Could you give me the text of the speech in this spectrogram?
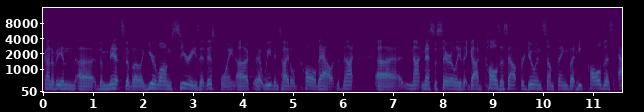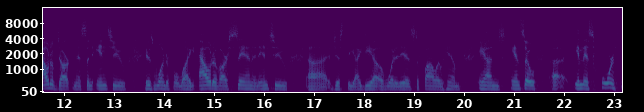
kind of in uh, the midst of a year long series at this point uh, that we've entitled Called Out. Not, uh, not necessarily that God calls us out for doing something, but He calls us out of darkness and into His wonderful light, out of our sin and into uh, just the idea of what it is to follow Him. And, and so, uh, in this fourth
